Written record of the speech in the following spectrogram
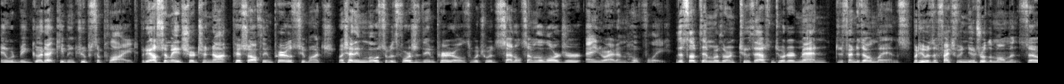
and would be good at keeping troops supplied. But he also made sure to not piss off the Imperials too much by sending most of his forces to the Imperials, which would settle some of the larger anger at him, hopefully. This left him with around 2,200 men to defend his own lands, but he was effectively neutral at the moment, so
